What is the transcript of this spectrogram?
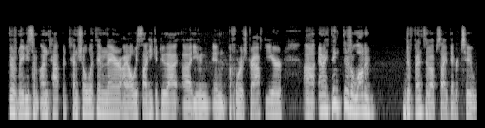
there's maybe some untapped potential with him there. I always thought he could do that, uh, even in before his draft year. Uh, and I think there's a lot of defensive upside there too.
